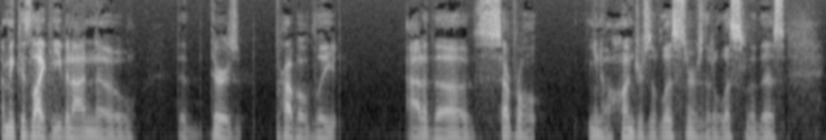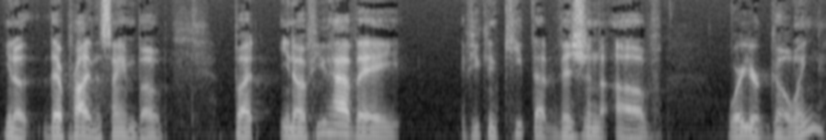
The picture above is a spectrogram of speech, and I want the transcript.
I mean, because like even I know that there's probably out of the several, you know, hundreds of listeners that'll listen to this, you know, they're probably in the same boat. But you know, if you have a if you can keep that vision of where you're going,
